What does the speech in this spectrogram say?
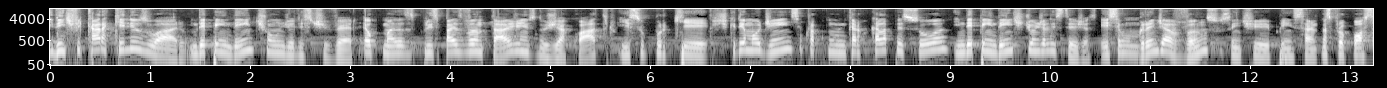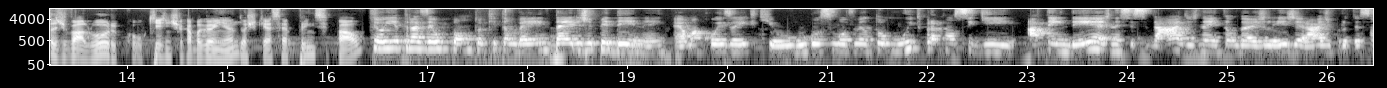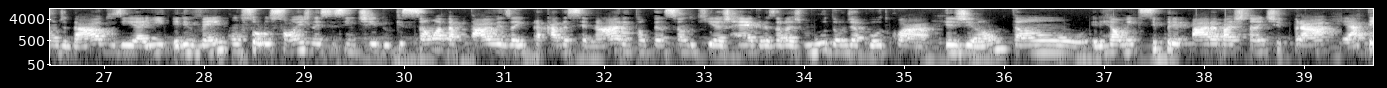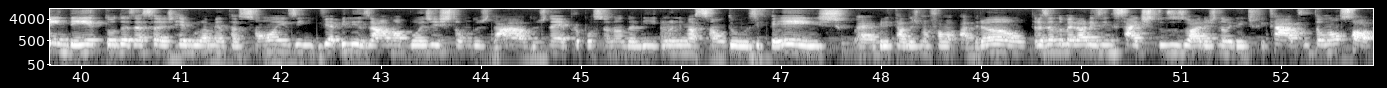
Identificar aquele usuário, independente onde ele estiver, é uma das principais vantagens do GA4. Isso porque a gente cria uma audiência para comunicar com aquela pessoa, independente de onde ela esteja. Esse é um grande avanço se a gente pensar nas propostas de valor, o que a gente acaba ganhando. Acho que essa é a principal. Eu ia trazer o ponto aqui também da LGPD, né? É uma coisa aí que o Google se movimentou muito para conseguir atender as necessidades, né? Então, das leis gerais de proteção de dados, e aí ele vem com soluções nesse sentido sentido que são adaptáveis aí para cada cenário, então pensando que as regras elas mudam de acordo com a região. Então, ele realmente se prepara bastante para é, atender todas essas regulamentações e viabilizar uma boa gestão dos dados, né, proporcionando ali anonimação dos IPs, é, habilitados de uma forma padrão, trazendo melhores insights dos usuários não identificados. Então, não só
